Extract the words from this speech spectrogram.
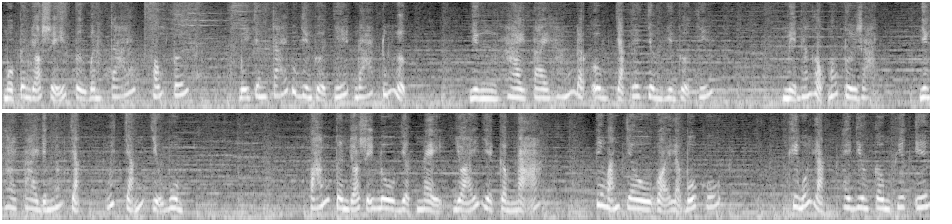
một tên võ sĩ từ bên trái phóng tới, bị chân trái của viên thừa chí đá trúng ngực nhưng hai tay hắn đã ôm chặt lấy chân viên thừa chí. Miệng hắn học máu tươi ra, nhưng hai tay vẫn nắm chặt, quyết chẳng chịu buông. Tám tên võ sĩ đô vật này giỏi về cầm nã. Tiên mãn châu gọi là bố khố. Khi bối lạc hay dương công thiết yến,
